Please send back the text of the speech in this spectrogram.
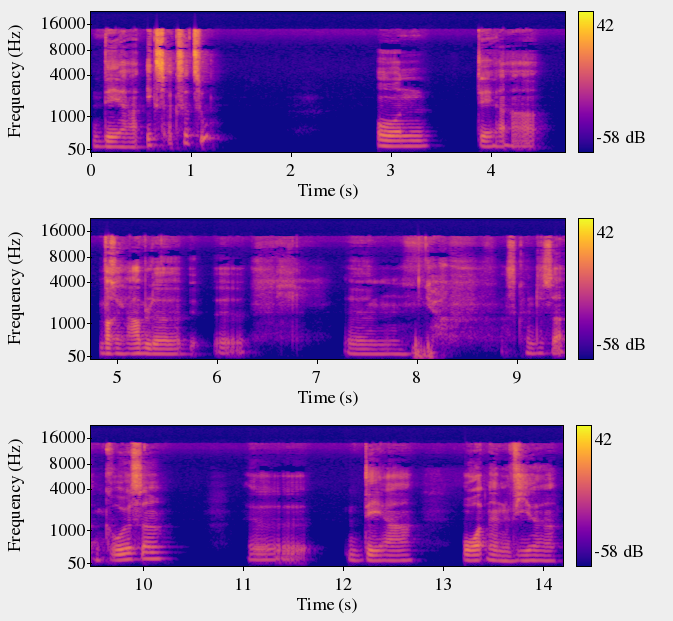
der x-Achse zu und der Variable, äh, ähm, ja, was könnte ich sagen, Größe, äh, der ordnen wir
